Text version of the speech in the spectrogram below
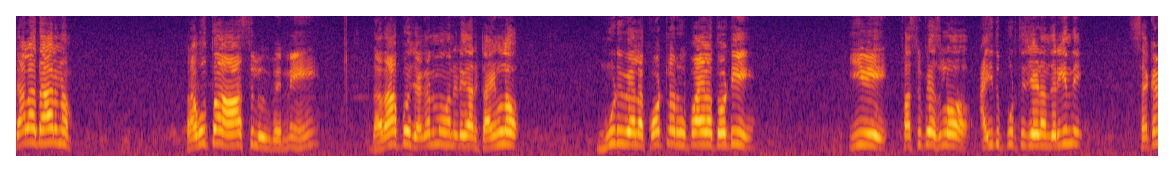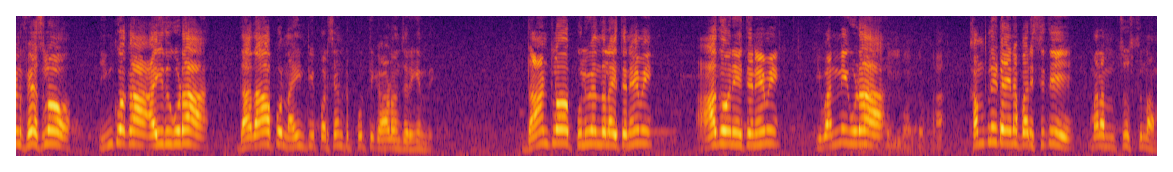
చాలా దారుణం. ప్రభుత్వ ఆస్తులు ఇవన్నీ దాదాపు జగన్మోహన్ రెడ్డి గారి టైంలో మూడు వేల కోట్ల రూపాయలతోటి ఇవి ఫస్ట్ ఫేజ్లో ఐదు పూర్తి చేయడం జరిగింది. సెకండ్ ఫేజ్లో ఇంకొక ఐదు కూడా దాదాపు నైంటీ పర్సెంట్ పూర్తి కావడం జరిగింది. దాంట్లో పులివెందులు అయితేనేమి ఆదోని అయితేనేమి ఇవన్నీ కూడా కంప్లీట్ అయిన పరిస్థితి మనం చూస్తున్నాం.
